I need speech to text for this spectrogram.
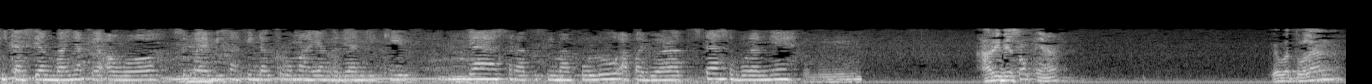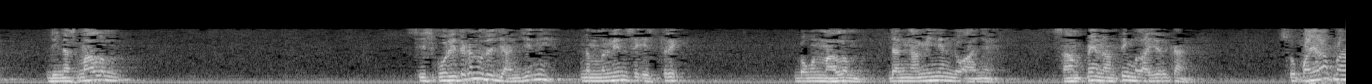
Dikasih yang banyak ya Allah, supaya bisa pindah ke rumah yang gedean dikit. Ya 150 apa 200 ya sebulannya. Hari besoknya kebetulan dinas malam. Si security kan udah janji nih nemenin si istri bangun malam dan ngaminin doanya sampai nanti melahirkan. Supaya apa?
